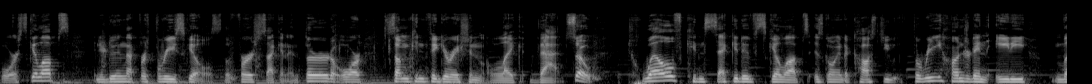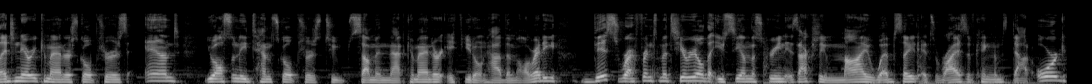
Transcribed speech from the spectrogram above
four skill ups and you're doing that for three skills the first second and third or some configuration like that. So 12 consecutive skill ups is going to cost you 380 legendary commander sculptures and you also need 10 sculptures to summon that commander if you don't have them already. This reference material that you see on the screen is actually my website. It's riseofkingdoms.org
